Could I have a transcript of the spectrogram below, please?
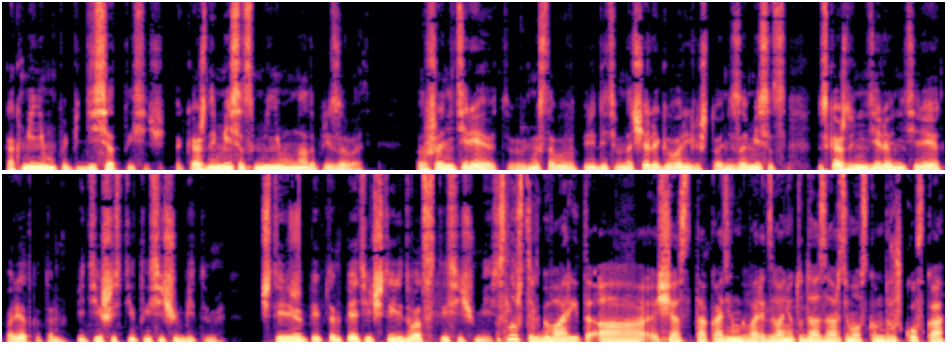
как минимум по 50 тысяч. Это каждый месяц минимум надо призывать. Потому что они теряют, мы с тобой вот перед этим вначале говорили, что они за месяц, то есть каждую неделю они теряют порядка там 5-6 тысяч убитыми. 4, там, 5,4, 20 тысяч в месяц. Слушатель говорит, а, сейчас так, один говорит, звоню туда, за Артемовском, Дружковка,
